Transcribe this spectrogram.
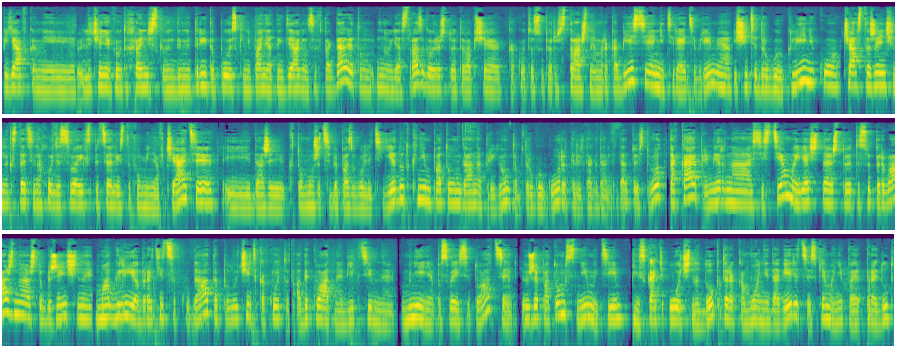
пиявками, лечение какого-то хронического эндометрита, поиски непонятных диагнозов и так далее, то ну, я сразу говорю, что это вообще какое-то супер страшное мракобесие, не теряйте время, ищите другую клинику. Часто женщины, кстати, находят своих специалистов у меня в чате, и даже кто может себе позволить, едут к ним потом, да, на прием там в другой город или так далее, да, то есть вот такая примерно система, я считаю, что это супер важно, чтобы женщины могли обратиться куда-то, получить какое-то адекватное, объективное мнение по своей ситуации, и уже потом с ним идти искать очно доктора, кому они доверятся и с кем они пройдут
